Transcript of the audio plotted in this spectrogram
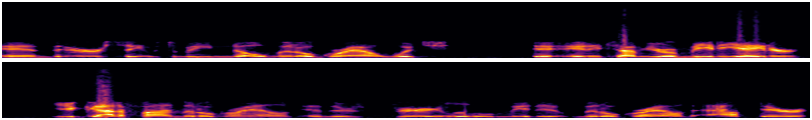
and there seems to be no middle ground. Which, anytime you're a mediator, you got to find middle ground, and there's very little mid- middle ground out there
